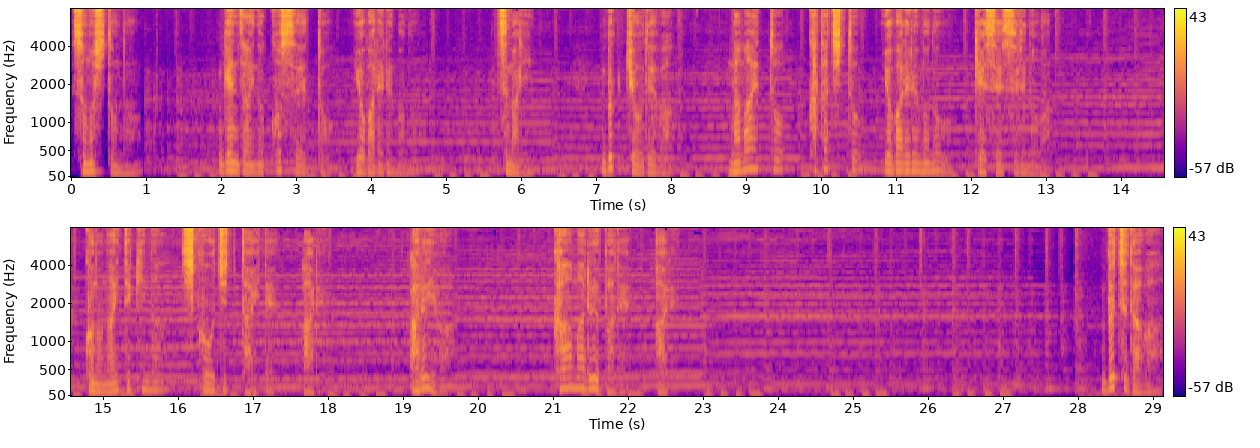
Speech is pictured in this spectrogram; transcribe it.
その人の現在の個性と呼ばれるもの。つまり仏教では名前と形と呼ばれるものを形成するのはこの内的な思考実体である。あるいはカーマルーパである。仏陀は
